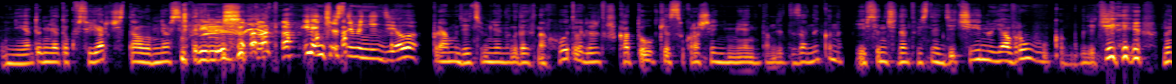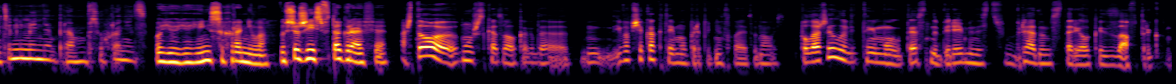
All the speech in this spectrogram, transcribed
Нет, у меня только все ярче стало. У меня все три лежат. Я ничего с ними не делаю. Прямо дети мне иногда их находят, лежат в шкатулке с украшениями, они там где-то заныканы. И все начинают выяснять, где чей. Ну, я вру, как бы, где чей. Но, тем не менее, прямо все хранится. Ой-ой-ой, я не сохранила. Но все же есть фотография. А что муж сказал, когда... И вообще, как ты ему преподнесла эту новость? Положила ли ты ему тест на беременность рядом с тарелкой с завтраком?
